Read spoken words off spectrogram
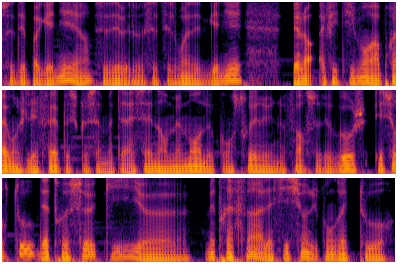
c'était pas gagné, hein. c'était loin d'être gagné. Et alors effectivement après, moi je l'ai fait parce que ça m'intéressait énormément de construire une force de gauche et surtout d'être ceux qui euh, mettraient fin à la scission du Congrès de Tours.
